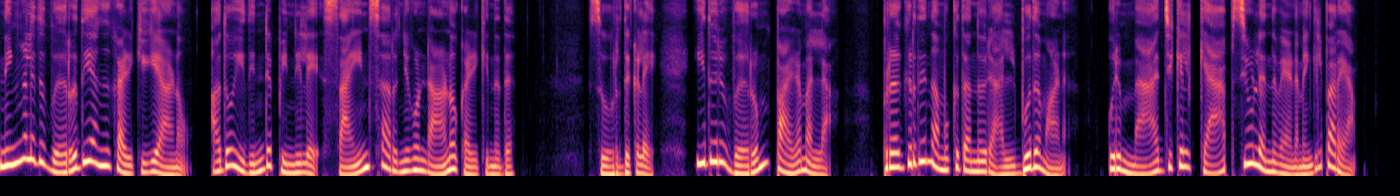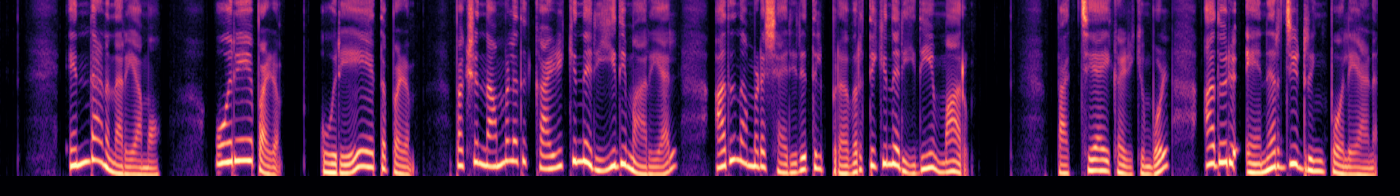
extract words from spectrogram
നിങ്ങളിത് വെറുതെ അങ്ങ് കഴിക്കുകയാണോ? അതോ ഇതിന്റെ പിന്നിലെ സയൻസ് അറിഞ്ഞുകൊണ്ടാണോ കഴിക്കുന്നത്? സുഹൃത്തുക്കളെ ഇതൊരു വെറും പഴമല്ല. പ്രകൃതി നമുക്ക് തന്ന ഒരു അത്ഭുതമാണ്. ഒരു മാജിക്കൽ ക്യാപ്സ്യൂൾ എന്ന് വേണമെങ്കിൽ പറയാം. എന്താണെന്നറിയാമോ? ഒരേ പഴം ഒരേ ഏത്തപ്പഴം. പക്ഷെ നമ്മളത് കഴിക്കുന്ന രീതി മാറിയാൽ അത് നമ്മുടെ ശരീരത്തിൽ പ്രവർത്തിക്കുന്ന രീതിയും മാറും. പച്ചയായി കഴിക്കുമ്പോൾ അതൊരു എനർജി ഡ്രിങ്ക് പോലെയാണ്.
